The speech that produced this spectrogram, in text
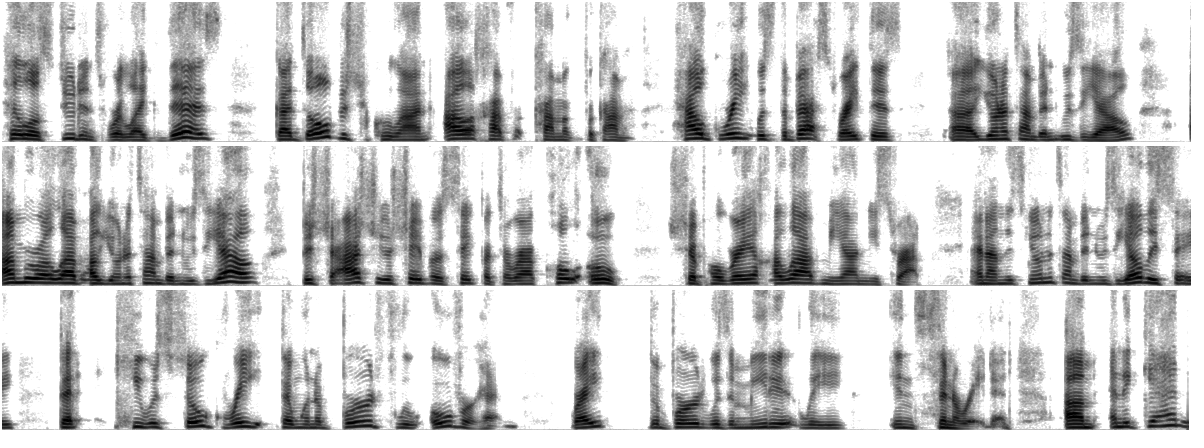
Hillel's students were like this, gadol b'shikulan al How great was the best, right? This uh, Yonatan ben Uziel, Amru alav al Yonatan ben Uziel, b'sha'ash yosheva sek batara kol ok sheporeach alav miyan nisrab. And on this Yonatan ben Uziel, they say that he was so great that when a bird flew over him, right, the bird was immediately incinerated. Um, and again,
